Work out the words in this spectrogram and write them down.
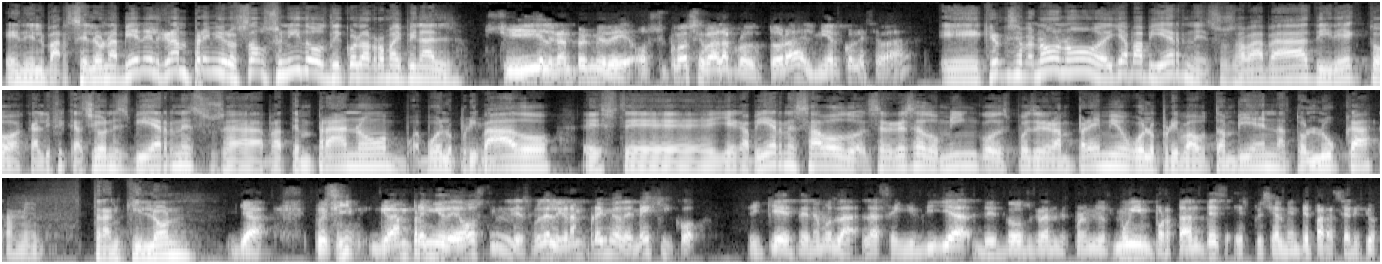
en el Barcelona. Viene el Gran Premio de los Estados Unidos, Nicolás Roma y Pinal. Sí, el Gran Premio de... ¿Cómo se va la productora? ¿El miércoles se va? Eh, creo que se va... No, no, ella va viernes, o sea, va, va directo a calificaciones viernes, o sea, va temprano, vuelo privado, este, llega viernes, sábado, se regresa domingo después del Gran Premio, vuelo privado también, a Toluca. También. Tranquilón. Ya, pues sí, Gran Premio de Austin y después el Gran Premio de México. Así que tenemos la, la, seguidilla de dos grandes premios muy importantes, especialmente para Sergio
